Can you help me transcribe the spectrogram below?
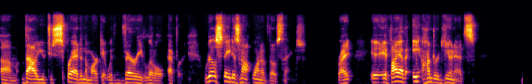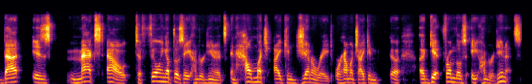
um, value to spread in the market with very little effort. Real estate is not one of those things, right? If I have 800 units, that is maxed out to filling up those 800 units and how much I can generate or how much I can uh, uh, get from those 800 units.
